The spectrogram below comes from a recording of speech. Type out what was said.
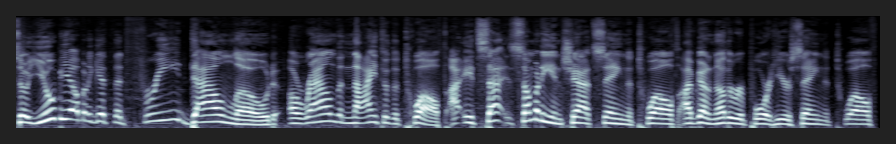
So you'll be able to get the free download around the 9th or the 12th. It's somebody in chat saying the 12th. I've got another report here saying the 12th.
